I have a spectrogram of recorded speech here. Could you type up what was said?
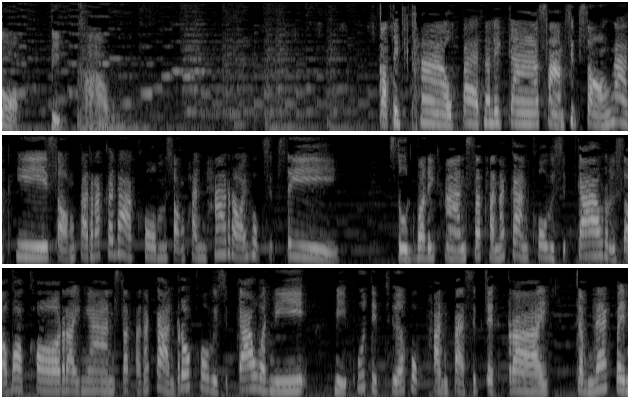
เกาะติดข่าวเกาะติดข่าว 8 นาฬิกา 32 นาที 2 กรกฎาคม 2564 ศูนย์บริหารสถานการณ์โควิด -19 หรือสอบครายงานสถานการณ์โรคโควิด -19 วันนี้ มีผู้ติดเชื้อ 6,087 ราย จำแนกเป็น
